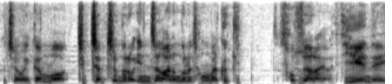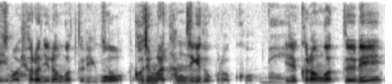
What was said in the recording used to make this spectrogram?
그렇죠. 그러니까 뭐 직접 증거로 인정하는 거는 정말 극히 소수잖아요. DNA, 뭐 그렇죠. 혈흔 이런 것들이고 거짓말 탐지기도 그렇고 네. 이제 그런 것들이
